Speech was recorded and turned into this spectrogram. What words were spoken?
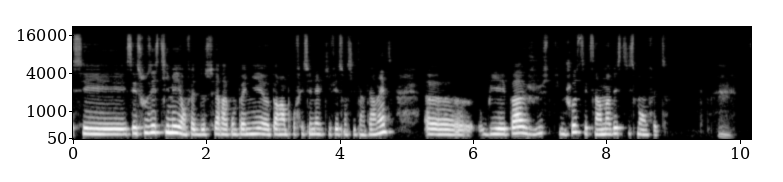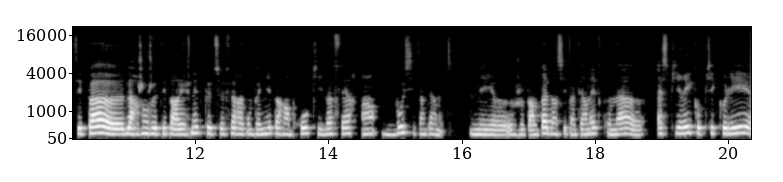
c'est sous-estimé en fait de se faire accompagner par un professionnel qui fait son site internet. N'oubliez pas juste une chose, c'est que c'est un investissement en fait. Mmh c'est pas euh, de l'argent jeté par les fenêtres que de se faire accompagner par un pro qui va faire un beau site internet. Mais euh, je parle pas d'un site internet qu'on a euh, aspiré, copié-collé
